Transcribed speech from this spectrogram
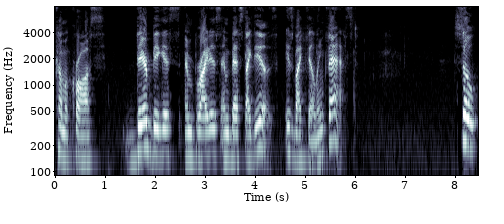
come across their biggest and brightest and best ideas is by failing fast. So,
